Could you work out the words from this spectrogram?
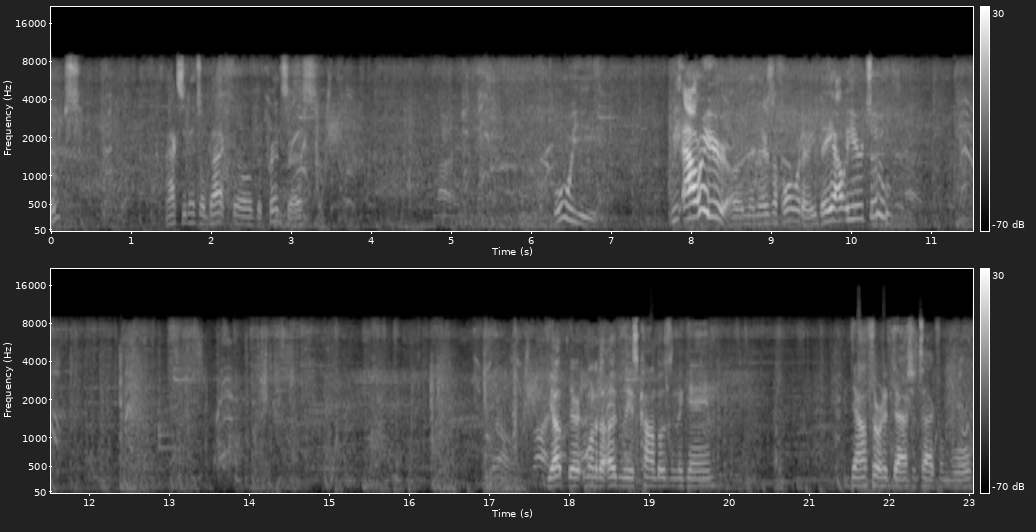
Oops. Accidental backfill of the princess. Ooh, we out here. Oh, and then there's a forwarder. They out here too. Yup, they're one of the ugliest combos in the game. Down throw to dash attack from Wolf.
